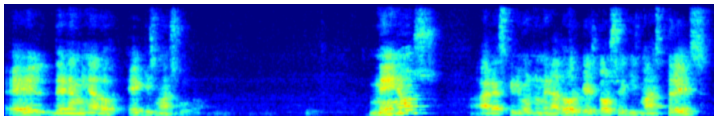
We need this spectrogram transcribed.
el denominador, x más 1. Menos, ahora escribo el numerador, que es 2x más 3,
